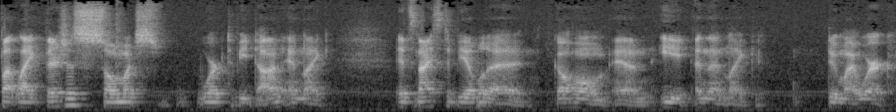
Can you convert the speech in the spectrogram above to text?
but like there's just so much work to be done and like it's nice to be able to go home and eat and then like do my work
